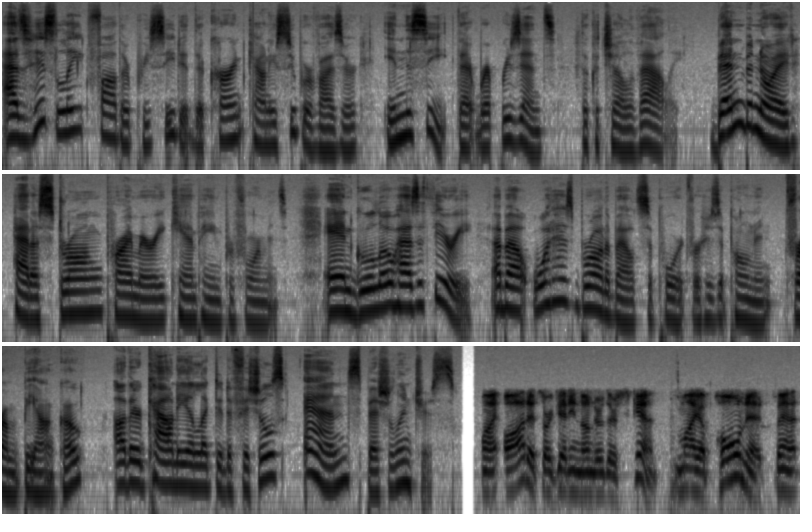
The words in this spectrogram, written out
as his late father preceded the current county supervisor in the seat that represents the Coachella Valley. Ben Benoit had a strong primary campaign performance. and Angulo has a theory about what has brought about support for his opponent from Bianco, other county elected officials, and special interests. My audits are getting under their skin. My opponent spent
